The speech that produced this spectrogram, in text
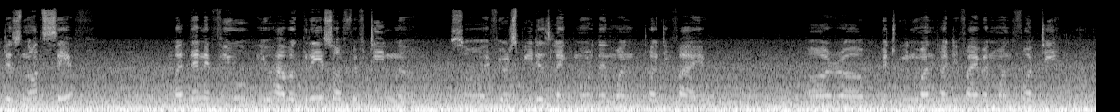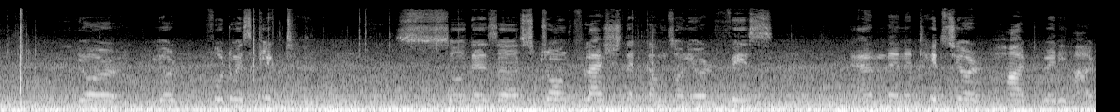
it is not safe but then if you you have a grace of 15 uh, so if your speed is like more than 135 or uh, between 135 and 140 your your photo is clicked. So there's a strong flash that comes on your face and then it hits your heart very hard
